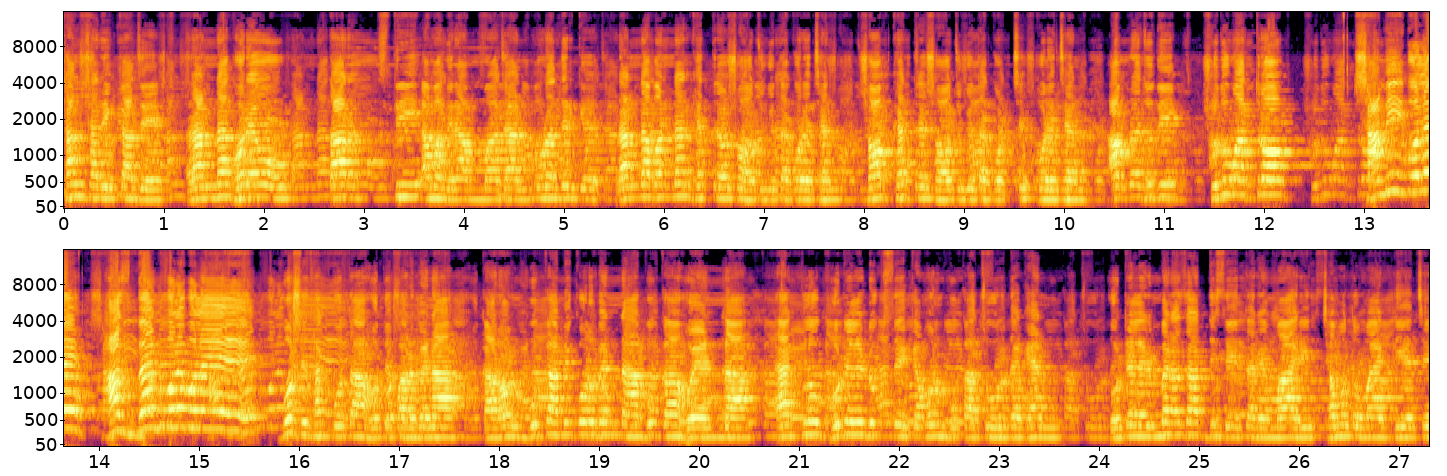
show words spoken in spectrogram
সাংসারিক কাজে রান্না ঘরেও তার স্ত্রী আমাদের আম্মা যান, ওনাদেরকে রান্না বান্নার ক্ষেত্রেও সহযোগিতা করেছেন, সব ক্ষেত্রে সহযোগিতা করছে করেছেন। আমরা যদি শুধুমাত্র স্বামী বলে হাজব্যান্ড বলে বলে বসে থাকব তা হতে পারবে না। কারণ বোকামি করবেন না, বোকা হয়েন না। এক লোক হোটেলে ঢুকছে, কেমন বোকা চোর দেখেন। হোটেলের ম্যানেজার দিছে, তারে মায়ের ইচ্ছা মতো মায়ের দিয়েছে।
